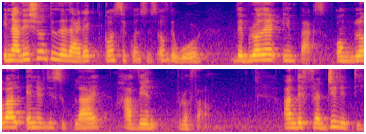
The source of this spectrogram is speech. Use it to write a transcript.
In addition to the direct consequences of the war, the broader impacts on global energy supply have been profound. And the fragility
